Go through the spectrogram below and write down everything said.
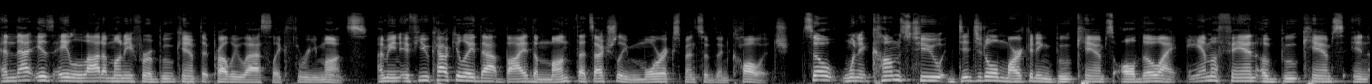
And that is a lot of money for a boot camp that probably lasts like three months. I mean, if you calculate that by the month, that's actually more expensive than college. So when it comes to digital marketing boot camps, although I am a fan of boot camps in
